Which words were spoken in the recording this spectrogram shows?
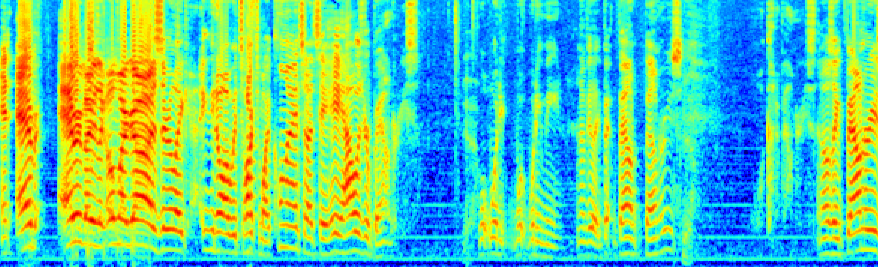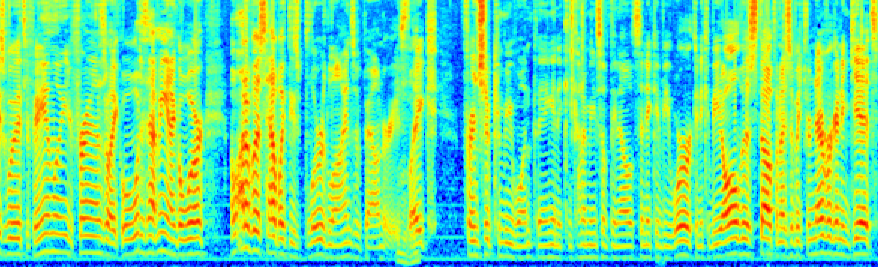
And every, everybody's like, oh my gosh, they're like, you know, I would talk to my clients and I'd say, hey, how is your boundaries? Yeah. What, what, do you, what, what do you mean? And I'd be like, "Ba- bound, boundaries? Yeah. What kind of boundaries? And I was like, boundaries with your family, your friends. They're like, well, what does that mean? I go, well, a lot of us have like these blurred lines of boundaries. Mm-hmm. Like, friendship can be one thing and it can kind of mean something else, and it can be work and it can be all this stuff. And I said, but you're never going to get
